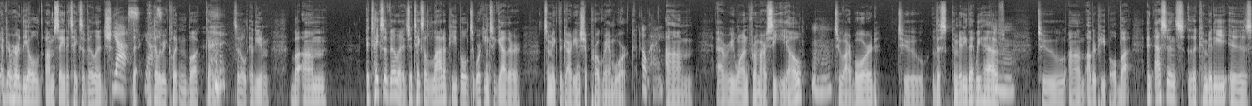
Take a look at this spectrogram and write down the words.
have you ever heard the old um, saying, it takes a village? Yes, The, the. Hillary Clinton book, and it's an old idiom. But um, it takes a village. It takes a lot of people to working together to make the guardianship program work. Okay. um, everyone from our CEO Mm-hmm. to our board to this committee that we have Mm-hmm. to um, other people. But in essence, the committee is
